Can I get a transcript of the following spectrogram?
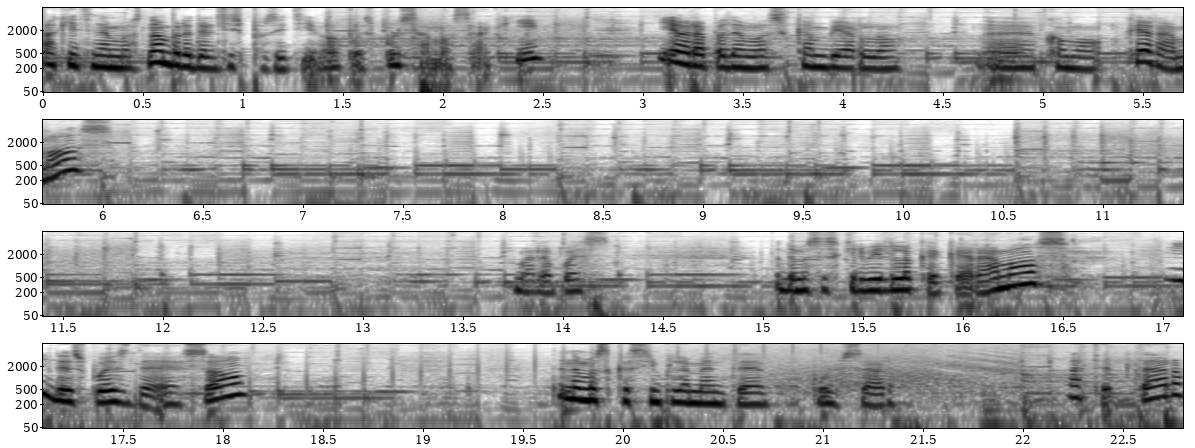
Aquí tenemos nombre del dispositivo, pues pulsamos aquí y ahora podemos cambiarlo eh, como queramos. Bueno, pues podemos escribir lo que queramos y después de eso tenemos que simplemente pulsar aceptar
